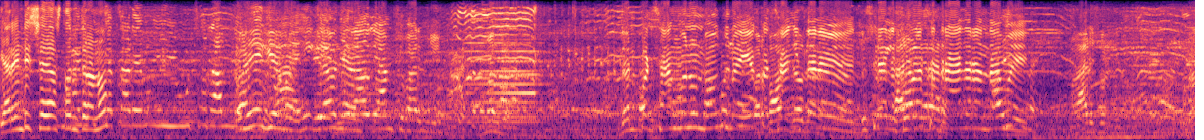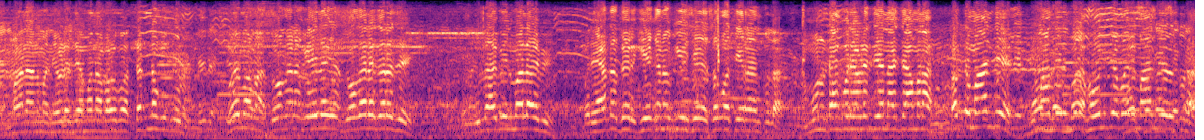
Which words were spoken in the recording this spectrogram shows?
गॅरंटी शेळी असतात मित्रांनो. ही. हे हे गणपत सांग म्हणून भाऊ तुला एकच सांगितलं दुसऱ्याला सोळा सतरा हजारांना दाम आहे. मनान म्हण एवढं द्या म्हणा बरोबर तट नको करू. होय मामा दोघांना घ्यायला दोघांना गरज आहे. तुला बी न मला बी बरं आता धर घे का नको सव्वा तेरा तुला. म्हणून टाक बरं एवढं दे ना जा म्हणा फक्त मान दे. इमानदारी तुला फोन घे बरं मान दे तुला.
